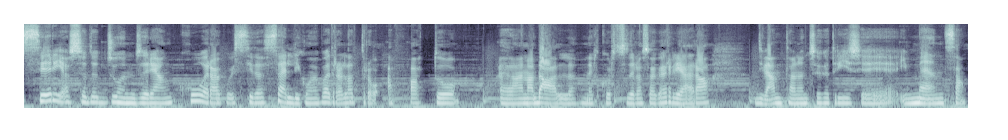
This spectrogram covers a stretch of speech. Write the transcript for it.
se riesce ad aggiungere ancora questi tasselli come poi tra l'altro ha fatto eh, Nadal nel corso della sua carriera, diventa una giocatrice immensa.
